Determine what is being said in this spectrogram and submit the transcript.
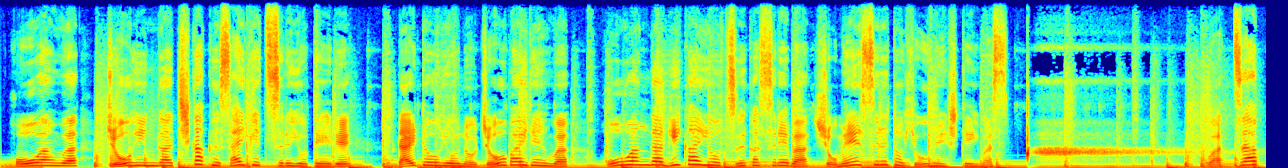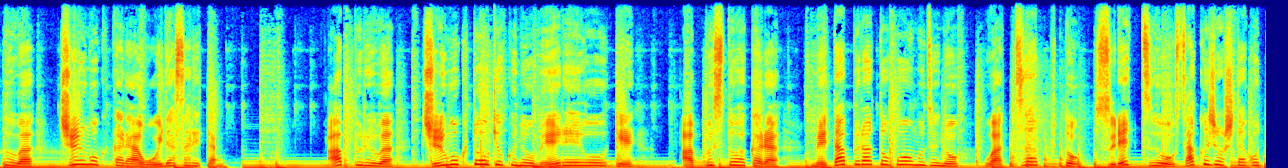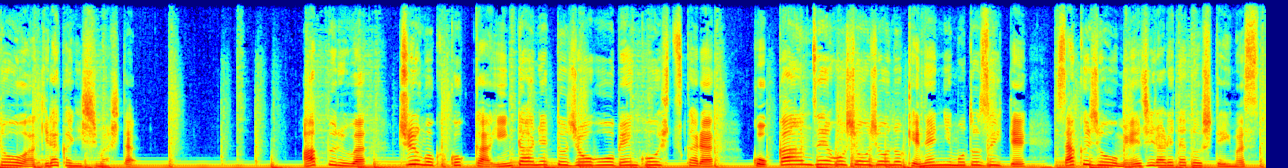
法案は上院が近く採決する予定で大統領のジョー・バイデンは法案が議会を通過すれば署名すると表明しています。WhatsApp は中国から追い出された。アップルは中国当局の命令を受けアップストアからメタプラットフォームズの WhatsApp とスレッズを削除したことを明らかにしました。アップルは中国国家インターネット情報弁公室から国家安全保障上の懸念に基づいて削除を命じられたとしています。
